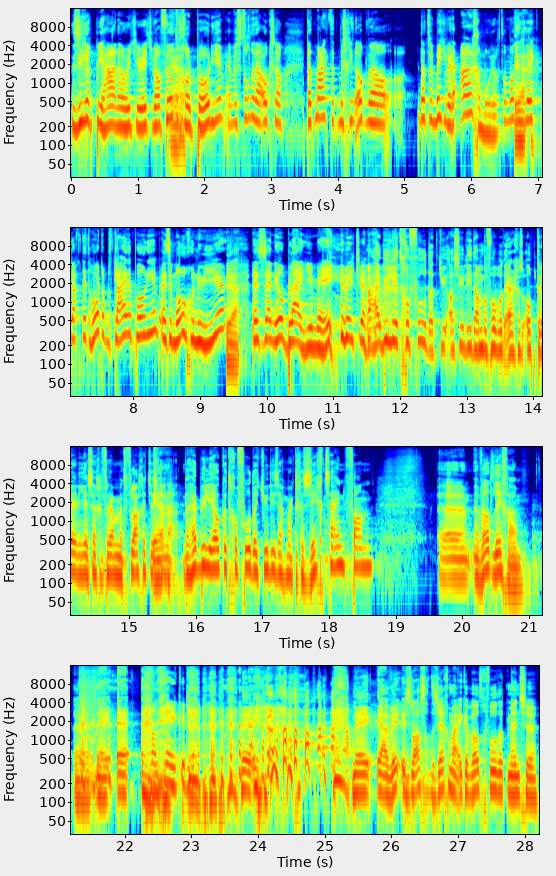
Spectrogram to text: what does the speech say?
zielig pianootje, weet je wel. Veel te groot podium. En we stonden daar ook zo... Dat maakt het misschien ook wel... Dat we een beetje werden aangemoedigd. Omdat Ja. we ik dacht, dit hoort op het kleine podium. En ze mogen nu hier. ja. En ze zijn heel blij hiermee, weet je wel. Maar hebben jullie het gevoel dat als jullie dan bijvoorbeeld ergens optreden... en je zegt met vlaggetjes, Ja. van, nou, hebben jullie ook het gevoel dat jullie zeg maar het gezicht zijn van... Ehm, wel het lichaam. Eh, nee, eh, Van rekenen. nee. nee, ja, is lastig te zeggen, maar ik heb wel het gevoel dat mensen.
